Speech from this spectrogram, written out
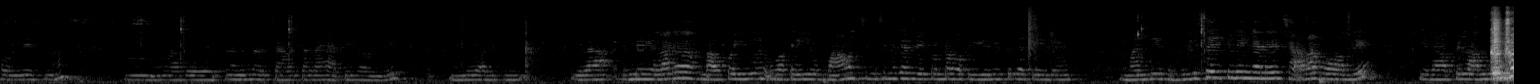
foundation వచ్చినందుకు నాకు చాలా చాలా హ్యాపీగా ఉంది. ముందు వాళ్ళకి ఇలా మేము ఎలాగ మా ఒక యూ ఒక మామూలు చిన్న చిన్నగా చేయకుండా ఒక యూనిట్గా చేయడం మళ్ళీ రీసైక్లింగ్ అనేది చాలా బాగుంది. ఇలా పిల్లలందరూ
